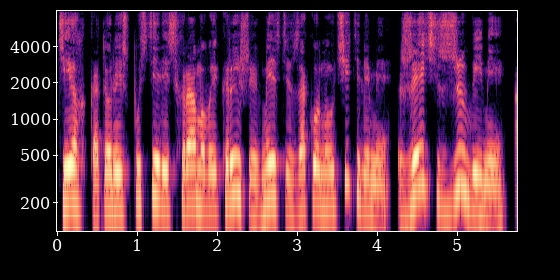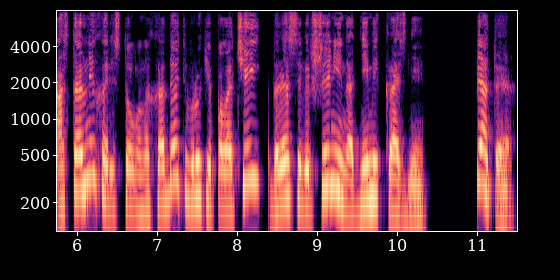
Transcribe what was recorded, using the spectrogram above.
тех, которые спустились с храмовой крыши вместе с законоучителями, жечь живыми, остальных арестованных отдать в руки палачей для совершения над ними казни. Пятое.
